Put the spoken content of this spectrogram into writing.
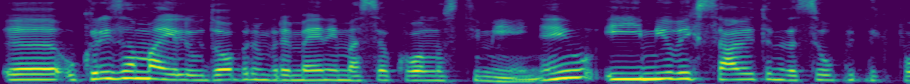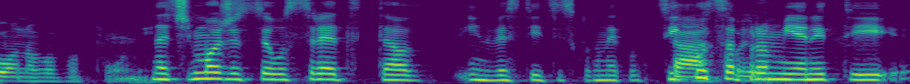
E, u krizama ili u dobrim vremenima se okolnosti mijenjaju i mi uvijek savjetujemo da se upitnik ponovo popuni. Znači može se usred tog investicijskog nekog ciklusa promijeniti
